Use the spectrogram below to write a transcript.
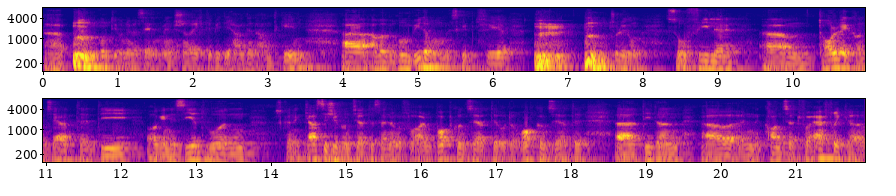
äh, und die universellen Menschenrechte, wie die Hand in Hand gehen. Äh, aber warum wiederum? Es gibt für, Entschuldigung, so viele ähm, tolle Konzerte, die organisiert wurden es können klassische Konzerte sein, aber vor allem Popkonzerte oder Rockkonzerte, äh, die dann äh, ein Concert for Africa,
